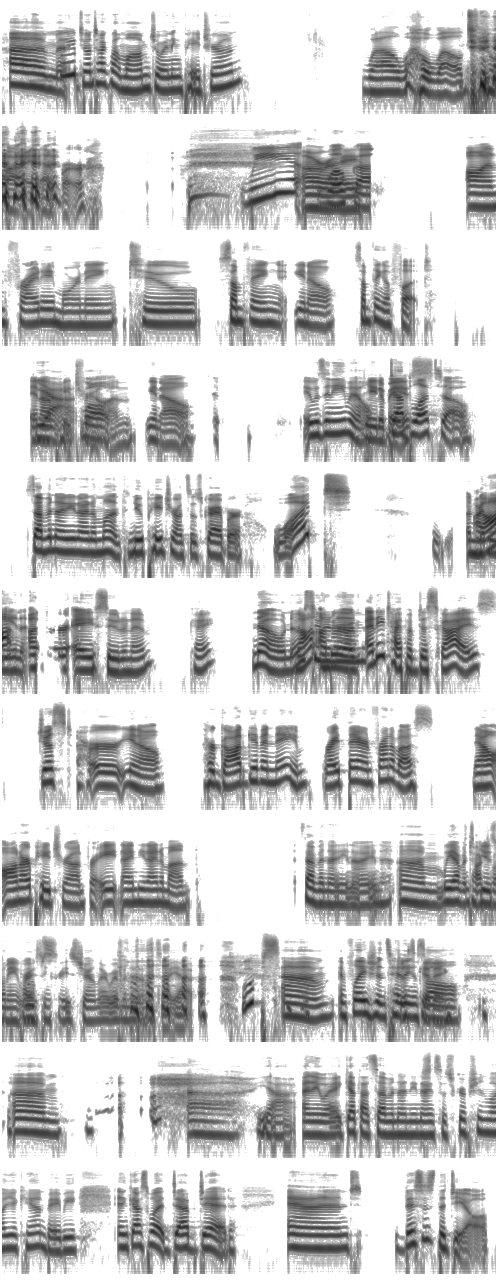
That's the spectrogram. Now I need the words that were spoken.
Um, do you want to talk about mom joining Patreon? Well, well, well, do I ever? We All woke up on Friday morning to something, you know, something afoot in Yeah, our Patreon. well, you know, It was an email. Database. Deb Bledsoe, seven ninety nine a month, new Patreon subscriber. What? not mean- under a pseudonym. Okay, No, no not under pseudonym. any type of disguise. Just her, you know, her God given name right there in front of us. Now on our Patreon for eight ninety nine a month. Seven ninety nine. Um, we haven't talked about me, the price whoops. increase, Chandler. We haven't announced that yet. Whoops. Um, inflation's hitting us all. Um, uh, yeah. Anyway, get that seven ninety nine subscription while you can, baby. And guess what? Deb did. And this is the deal.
